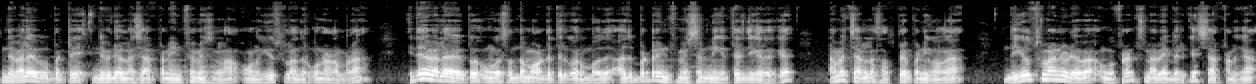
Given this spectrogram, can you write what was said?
இந்த வேலைவாய்ப்பு பற்றி இந்த வீடியோவில் நான் ஷேர் பண்ண இன்ஃபர்மேஷன்லாம் உங்களுக்கு யூஸ்ஃபுல்லாக இருந்திருக்கும்னு நான் நம்புகிறேன் இதே வேலைவாய்ப்பு உங்கள் சொந்த மாவட்டத்திற்கு வரும்போது அது பற்றின இன்ஃபர்மேஷன் நீங்கள் தெரிஞ்சுக்கிறதுக்கு நம்ம சேனலை சப்ஸ்கிரைப் பண்ணிக்கோங்க. இந்த யூஸ்ஃபுல்லான வீடியோவை உங்கள் ஃப்ரெண்ட்ஸ் நிறைய பேருக்கு ஷேர் பண்ணுங்கள்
